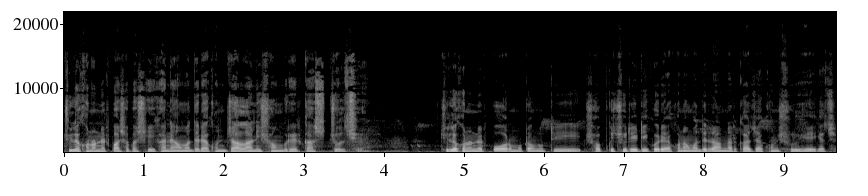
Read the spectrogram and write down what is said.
চুলা খননের পাশাপাশি এখানে আমাদের এখন জ্বালানি সংগ্রহের কাজ চলছে। চুলা খননের পর মোটামুটি সব কিছু রেডি করে এখন আমাদের রান্নার কাজ এখন শুরু হয়ে গেছে।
